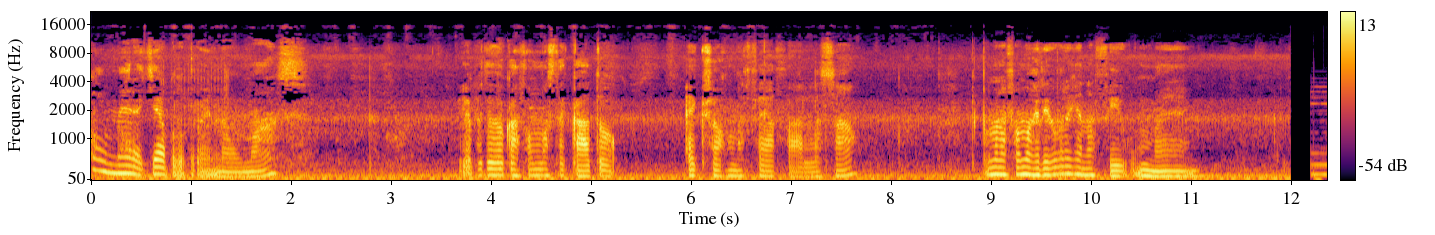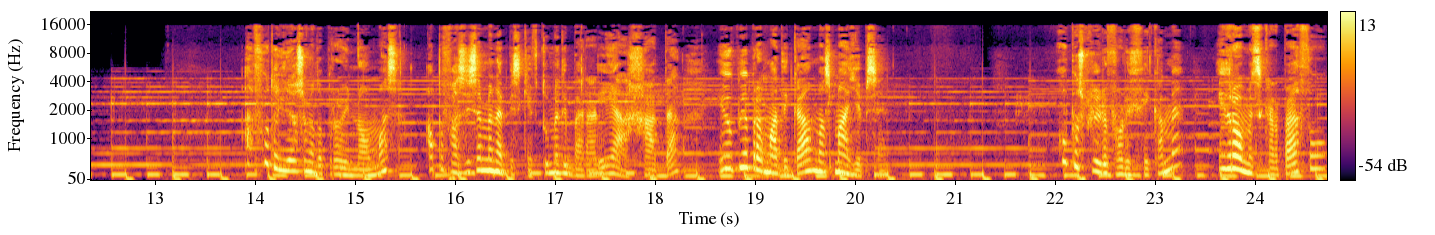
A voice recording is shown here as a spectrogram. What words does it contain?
Καλημέρα και από το πρωινό μας. Βλέπετε εδώ καθόμαστε κάτω, έξω έχουμε θέα θάλασσα. Και πάμε να φάμε γρήγορα για να φύγουμε. Αφού τελειώσαμε το πρωινό μας, αποφασίσαμε να επισκεφτούμε την παραλία Αχάντα, η οποία πραγματικά μας μάγεψε. Όπως πληροφορηθήκαμε, οι δρόμοι της Καρπάθου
